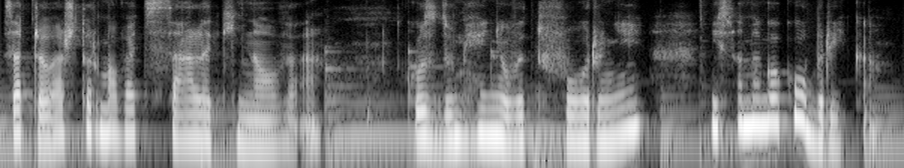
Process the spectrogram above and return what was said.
zaczęła szturmować sale kinowe ku zdumieniu wytwórni i samego Kubricka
